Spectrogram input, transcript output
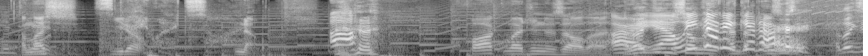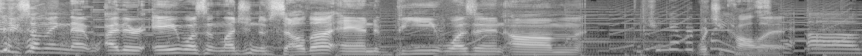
Hint, Unless hint. you don't. Skyward Sword. No. Ah. Fuck Legend of Zelda. All I'd like yeah, we gotta get I was gonna our- I'd like to do something that either A wasn't Legend of Zelda and B wasn't um But you never What you call it? Um,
